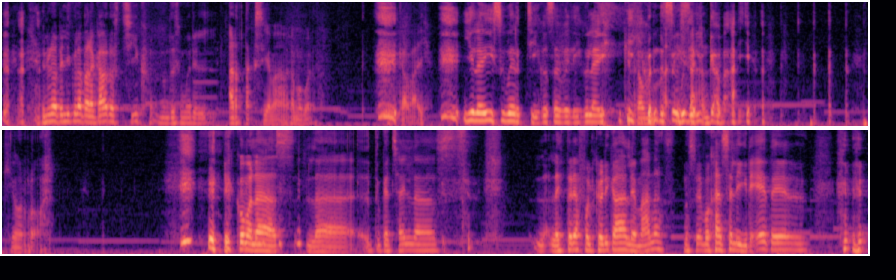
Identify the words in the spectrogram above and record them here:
En una película para cabros chicos, donde se muere el Artax, se llamaba, ahora me acuerdo. El caballo. Yo la vi súper chico esa película y, cuando se murió el caballo. Qué horror. Es como las. La, ¿Tú cachai las. La- historias folclóricas alemanas? No sé, pues Hansel y Gretel.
